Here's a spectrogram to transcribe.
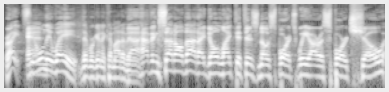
Right. It's the only way that we're going to come out of it. Now, having said all that, I don't like that there's no sports. We are a sports show.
